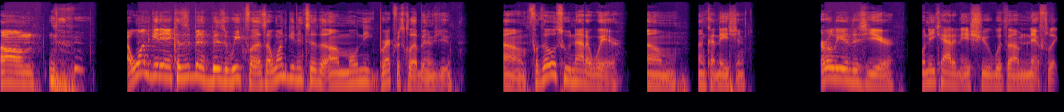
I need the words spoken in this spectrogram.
Um, I wanted to get in because it's been a busy week for us. I wanted to get into the um, Monique Breakfast Club interview. Um, for those who are not aware, um, Uncut Nation, earlier this year, Monique had an issue with um Netflix.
